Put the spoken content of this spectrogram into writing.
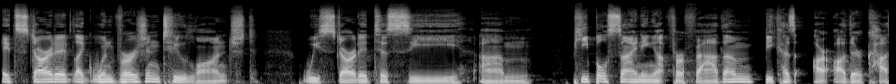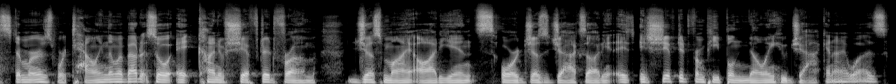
It started like when version two launched, we started to see um, people signing up for Fathom because our other customers were telling them about it. So it kind of shifted from just my audience or just Jack's audience. It, it shifted from people knowing who Jack and I was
